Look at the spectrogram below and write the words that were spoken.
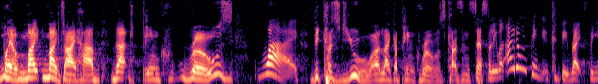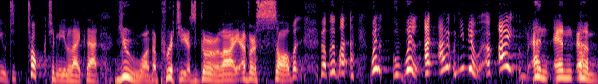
Well, might, might I have that pink rose? Why? Because you are like a pink rose, cousin Cecily. Well, I don't think it could be right for you to talk to me like that. You are the prettiest girl I ever saw. Well, well, well, well I, I, you know, I, and and um,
